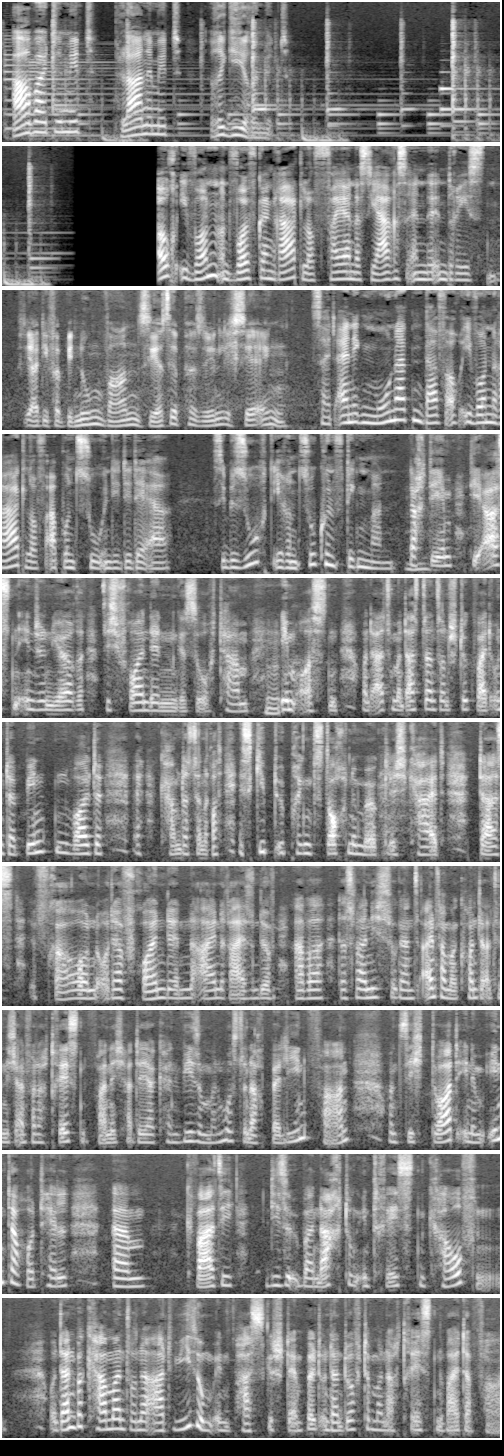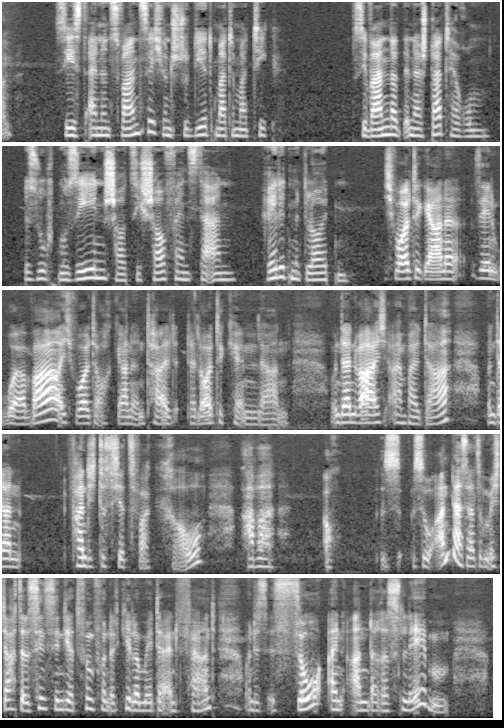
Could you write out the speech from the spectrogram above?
Arbeite mit, plane mit, regiere mit. Auch Yvonne und Wolfgang Radloff feiern das Jahresende in Dresden. Ja, die Verbindungen waren sehr, sehr persönlich, sehr eng. Seit einigen Monaten darf auch Yvonne Radloff ab und zu in die DDR. Sie besucht ihren zukünftigen Mann. Nachdem die ersten Ingenieure sich Freundinnen gesucht haben mhm. im Osten. Und als man das dann so ein Stück weit unterbinden wollte, äh, kam das dann raus. Es gibt übrigens doch eine Möglichkeit, dass Frauen oder Freundinnen einreisen dürfen. Aber das war nicht so ganz einfach. Man konnte also nicht einfach nach Dresden fahren. Ich hatte ja kein Visum. Man musste nach Berlin fahren und sich dort in einem Interhotel ähm, quasi diese Übernachtung in Dresden kaufen. Und dann bekam man so eine Art Visum in Pass gestempelt und dann durfte man nach Dresden weiterfahren. Sie ist 21 und studiert Mathematik. Sie wandert in der Stadt herum, besucht Museen, schaut sich Schaufenster an, redet mit Leuten. Ich wollte gerne sehen, wo er war. Ich wollte auch gerne einen Teil der Leute kennenlernen. Und dann war ich einmal da und dann fand ich das hier zwar grau, aber auch so anders. Also ich dachte, das sind jetzt 500 Kilometer entfernt und es ist so ein anderes Leben.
